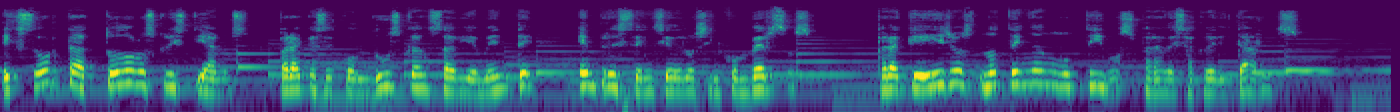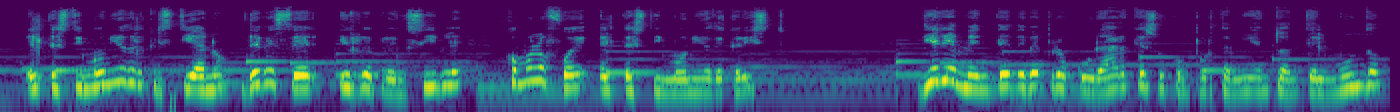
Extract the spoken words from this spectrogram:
exhorta a todos los cristianos para que se conduzcan sabiamente en presencia de los inconversos, para que ellos no tengan motivos para desacreditarlos. El testimonio del cristiano debe ser irreprensible como lo fue el testimonio de Cristo. Diariamente debe procurar que su comportamiento ante el mundo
